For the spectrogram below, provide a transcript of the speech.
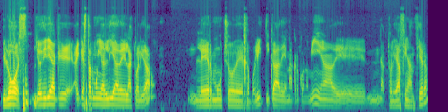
Y luego yo diría que hay que estar muy al día de la actualidad, leer mucho de geopolítica, de macroeconomía, de, actualidad financiera.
